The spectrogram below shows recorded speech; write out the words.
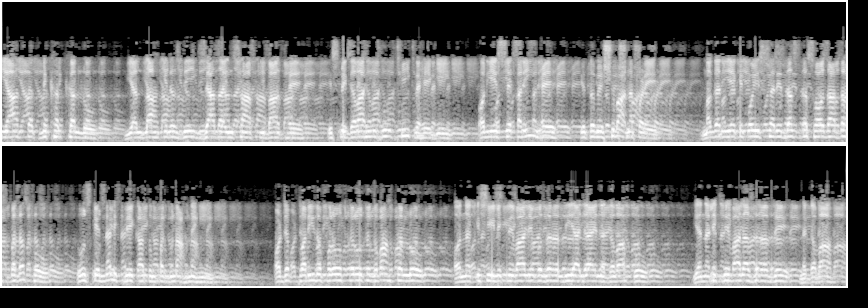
میاد تک نکھت کر لو۔ یہ اللہ کے نزدیک زیادہ انصاف کی بات ہے۔ اس میں گواہی خوب ٹھیک رہے گی اور یہ اس سے قریب ہے کہ تمہیں شبہ نہ پڑے۔ مگر یہ کہ کوئی سر دس دس سودا دس بدس ہو تو اس کے نہ لکھنے کا تم پر گناہ نہیں۔ اور جب خرید و فروخت کرو تو گواہ کر لو اور نہ کسی لکھنے والے کو ضرر دیا جائے، نہ گواہ کو۔ یا نہ لکھنے والا ضرر دے، نہ گواہ۔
